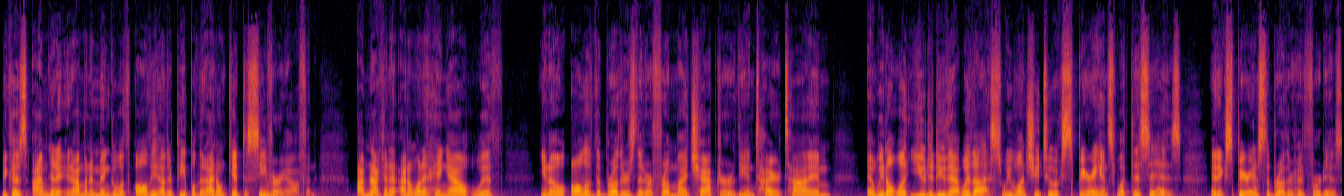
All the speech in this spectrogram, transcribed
because I'm gonna and I'm gonna mingle with all the other people that I don't get to see very often. I'm not gonna I don't want to hang out with, you know, all of the brothers that are from my chapter the entire time. And we don't want you to do that with us. We want you to experience what this is and experience the brotherhood for it is.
